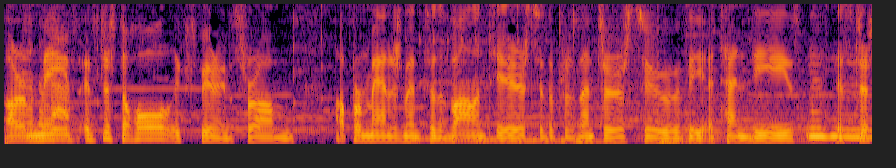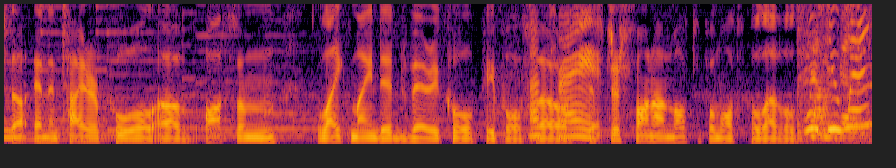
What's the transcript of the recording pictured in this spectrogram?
are. They're the It's just a whole experience from upper management to the volunteers to the presenters to the attendees. Mm-hmm. It's just a, an entire pool of awesome, like-minded, very cool people. That's so right. it's just fun on multiple, multiple levels. Did you win?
